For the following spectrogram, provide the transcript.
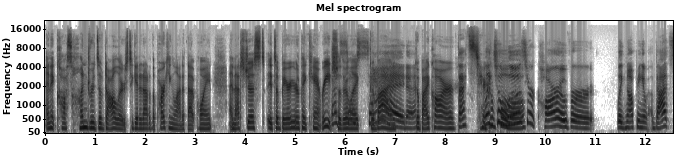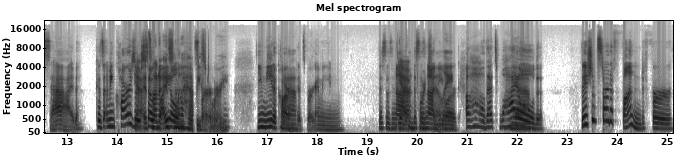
and it costs hundreds of dollars to get it out of the parking lot at that point. point and that's just it's a barrier they can't reach so they're like goodbye sad. goodbye car That's terrible. Like to lose your car over like not being able, that's sad. Because I mean, cars Yeah, are it's so not a- it's vital not in a happy Pittsburgh. story. You need a car Yeah. in Pittsburgh. I mean, this is not Yeah, this is not New unfortunately. York. Oh, that's wild. They should start a fund for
